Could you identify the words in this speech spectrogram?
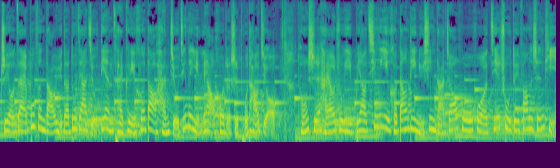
只有在部分岛屿的度假酒店才可以喝到含酒精的饮料或者是葡萄酒。同时还要注意，不要轻易和当地女性打招呼或接触对方的身体。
